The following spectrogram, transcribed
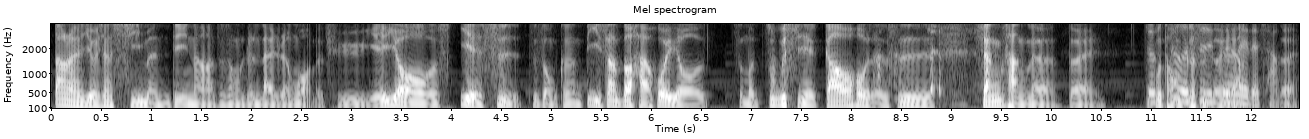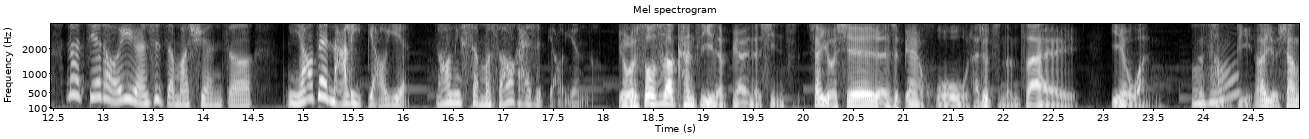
当然也有像西门町啊这种人来人往的区域，也有夜市这种，可能地上都还会有什么猪血糕或者是香肠的，对。就各式各类的场合。那街头艺人是怎么选择你要在哪里表演？然后你什么时候开始表演的？有的时候是要看自己的表演的性质，像有些人是表演火舞，他就只能在夜晚的场地。嗯、那就像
